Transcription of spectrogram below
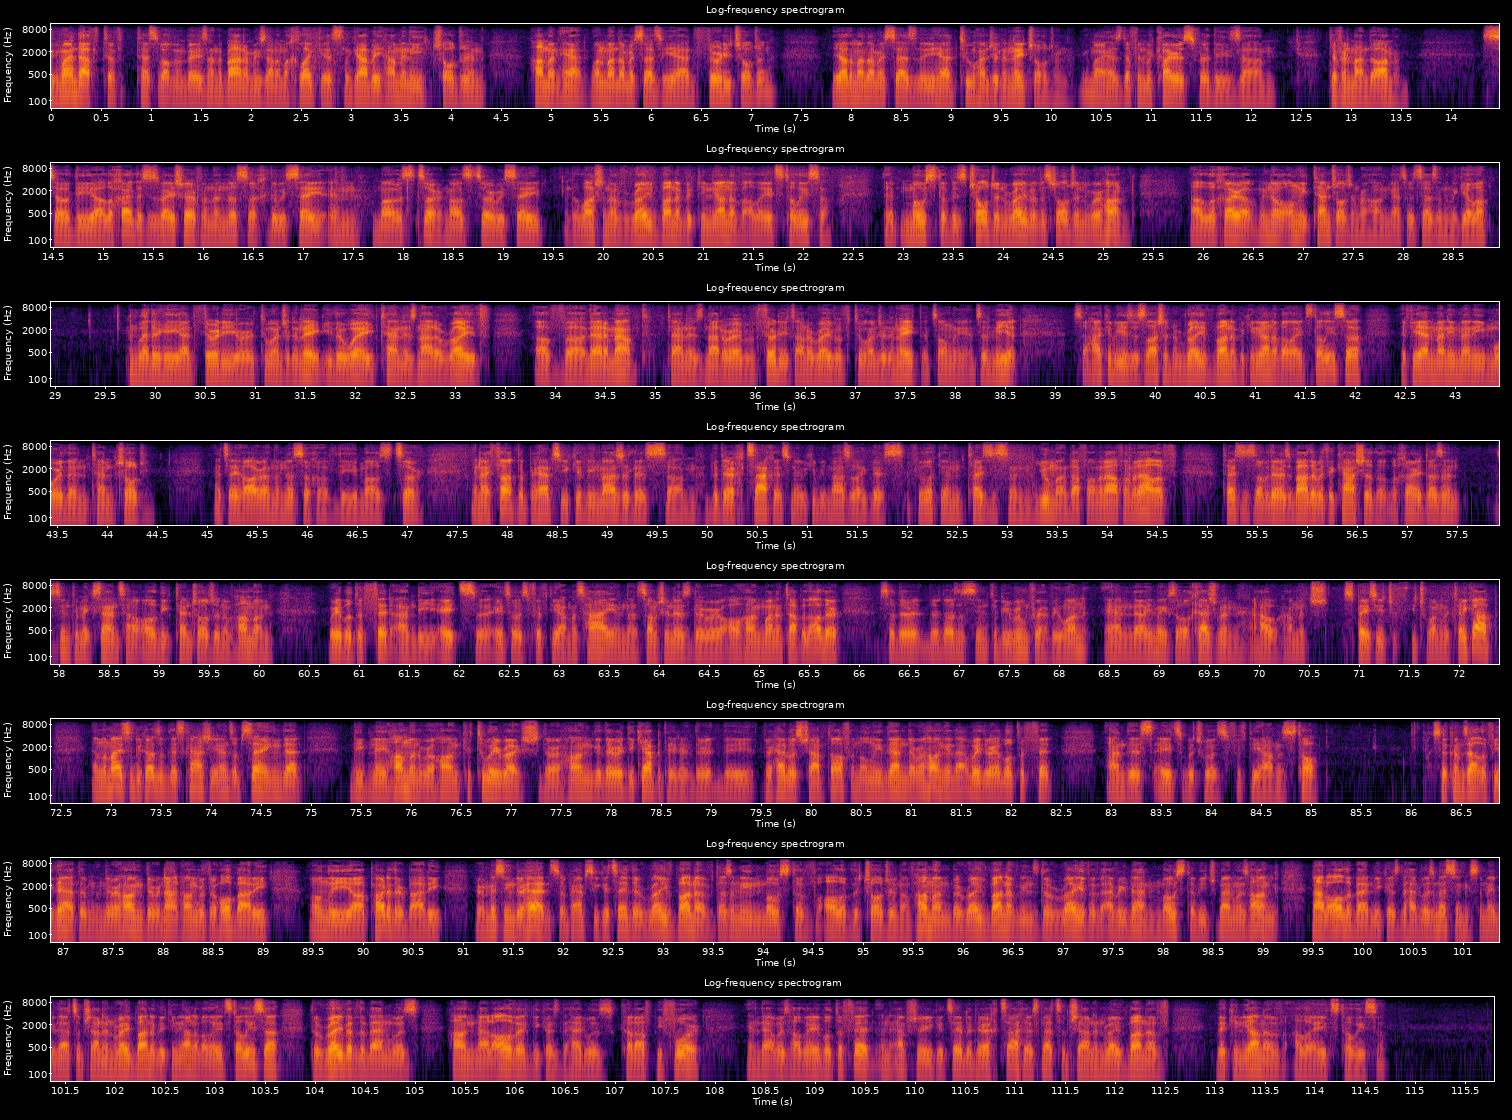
The Gemara Daf Tesvav and Beis on the bottom, he's on a machlekes, legabe how many children Haman had. One Mandamar says he had 30 children. The other Mandamar says that he had 208 children. The Gemara has different makaris for these um, different Mandamrim. So the uh, this is very sure from the Nusach that we say in Maoz Tzur. In Maoz Tzur we say the Lashon of Raiv Bana B'kinyan of Alayetz Talisa, that most of his children, Raiv of his children, were hung. Now, we know only 10 children were hung, that's what it says in the Megillah and whether he had 30 or 208, either way, 10 is not a rive of uh, that amount. 10 is not a rive of 30, it's not a rive of 208, it's only, it's a miyat. So how could we use this lashon and rive bana b'kinyan of stalisa if he had many, many more than 10 children? That's a har on the nusach of the Maoz Tzur. And I thought that perhaps you could be mazah this um, b'derech tzachis, maybe you could be mazah like this. If you look in Taisis and Yuma, Daf Lamed Aleph, Lamed Taisis over there is bothered with the kasha that Lachar doesn't seem to make sense how all the ten children of Haman were able to fit on the eitz. So the eitz was 50 amas high, and the assumption is they were all hung one on top of the other. So there, there doesn't seem to be room for everyone. And uh, he makes a little cheshbon how, how much space each, each one would take up. And Lamaisa, because of this kashi, ends up saying that the Bnei Haman were hung ketue rosh. They were hung, they were decapitated. Their, they, their head was chopped off, and only then they were hung. And that way they're able to fit on this eitz, which was 50 amas tall. So it comes out if that that when they were hung, they were not hung with their whole body, only uh, part of their body. They were missing their head. So perhaps you could say that Raiv Banav doesn't mean most of all of the children of Haman, but Raiv Banav means the Raiv of every ben. Most of each ben was hung, not all the ben because the head was missing. So maybe that's Pshan and Raiv Banav Kinyan of Alayit Talisa. The Raiv of the ben was hung, not all of it because the head was cut off before, and that was how they're able to fit. And after you could say, but that's Pshan and Raiv Banav Bekinyan of Alayit Talisa.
